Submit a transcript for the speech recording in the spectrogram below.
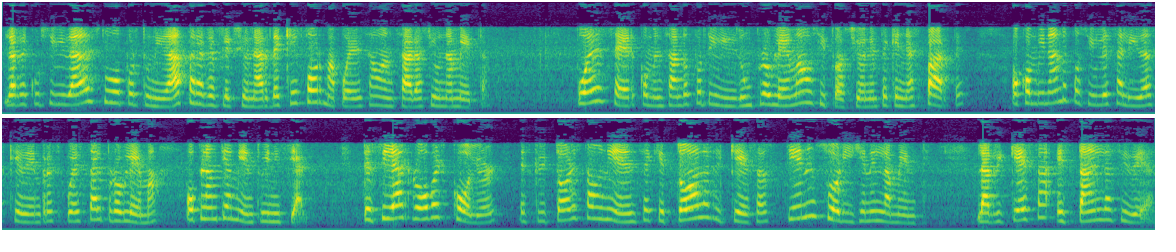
la recursividad es tu oportunidad para reflexionar de qué forma puedes avanzar hacia una meta. Puede ser comenzando por dividir un problema o situación en pequeñas partes o combinando posibles salidas que den respuesta al problema o planteamiento inicial. Decía Robert Collier, escritor estadounidense, que todas las riquezas tienen su origen en la mente. La riqueza está en las ideas,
